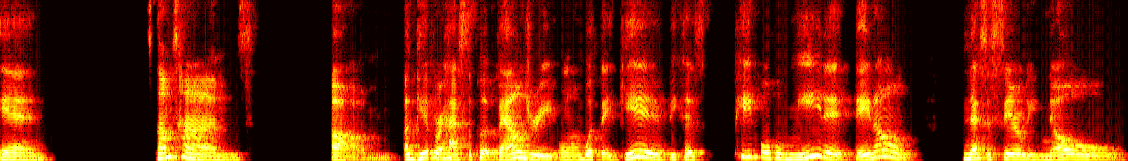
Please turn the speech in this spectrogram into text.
And sometimes um, a giver has to put boundary on what they give because people who need it, they don't necessarily know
